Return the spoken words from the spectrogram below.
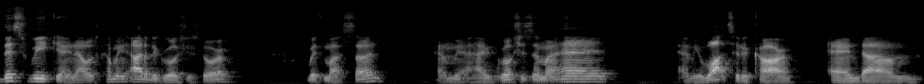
this weekend. I was coming out of the grocery store with my son, and we, I had groceries in my hand, and we walked to the car. And um,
